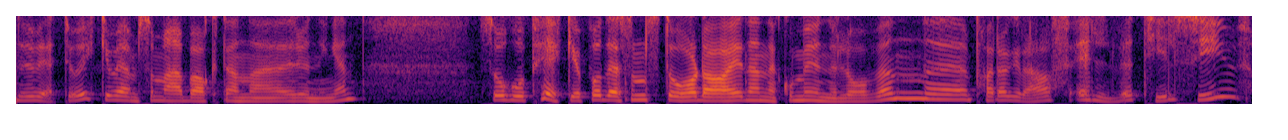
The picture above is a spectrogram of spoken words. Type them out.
Du vet jo ikke hvem som er bak denne rundingen. Så hun peker på det som står da i denne kommuneloven, eh, paragraf 11 til 7.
